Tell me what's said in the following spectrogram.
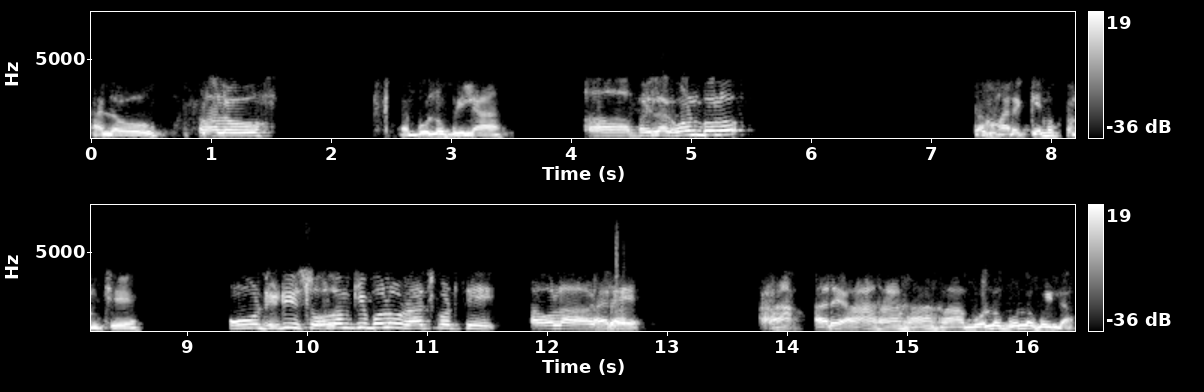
હેલો. હેલો. બોલો ભૈલા. પહેલા કોણ બોલો? તમારે કેનું કામ છે? હું ડીડી સોલંકી બોલું રાજકોટથી ઓલા અરે હા અરે હા હા હા હા બોલો બોલો ભઈલા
